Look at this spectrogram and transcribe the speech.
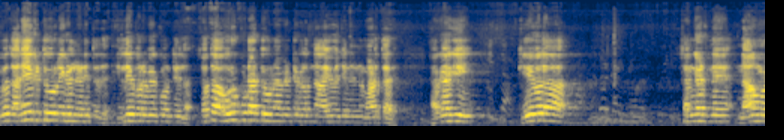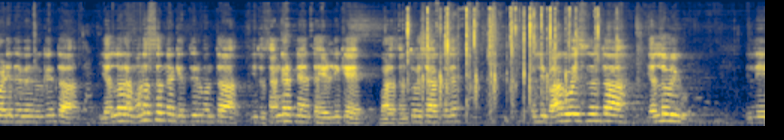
ಇವತ್ತು ಅನೇಕ ಟೂರ್ನಿಗಳು ನಡೀತದೆ. ಇಲ್ಲೇ ಬರಬೇಕು ಅಂತಿಲ್ಲ. ಸ್ವತಃ ಅವರು ಕೂಡ ಟೂರ್ನಮೆಂಟ್ಗಳನ್ನು ಆಯೋಜನೆಯನ್ನು ಮಾಡ್ತಾರೆ. ಹಾಗಾಗಿ ಕೇವಲ ಸಂಘಟನೆ ನಾವು ಮಾಡಿದ್ದೇವೆ ಅನ್ನೋಕ್ಕಿಂತ ಎಲ್ಲರ ಮನಸ್ಸನ್ನ ಗೆದ್ದಿರುವಂತ ಇದು ಸಂಘಟನೆ ಅಂತ ಹೇಳಲಿಕ್ಕೆ ಬಹಳ ಸಂತೋಷ ಆಗ್ತದೆ. ಇಲ್ಲಿ ಭಾಗವಹಿಸಿದಂತ ಎಲ್ಲರಿಗೂ ಇಲ್ಲಿ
